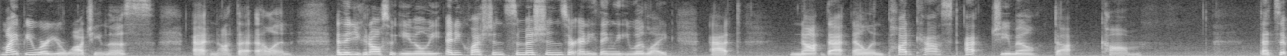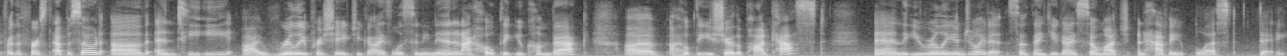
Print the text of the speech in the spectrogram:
might be where you're watching this at not that ellen and then you can also email me any questions submissions or anything that you would like at not that Ellen podcast at gmail.com. That's it for the first episode of NTE. I really appreciate you guys listening in, and I hope that you come back. Uh, I hope that you share the podcast and that you really enjoyed it. So, thank you guys so much, and have a blessed day.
